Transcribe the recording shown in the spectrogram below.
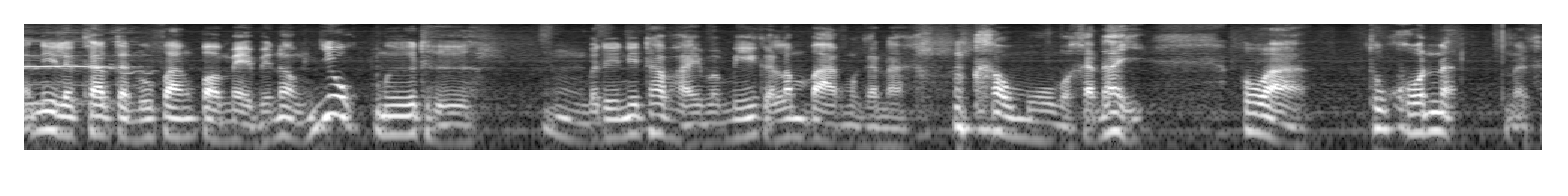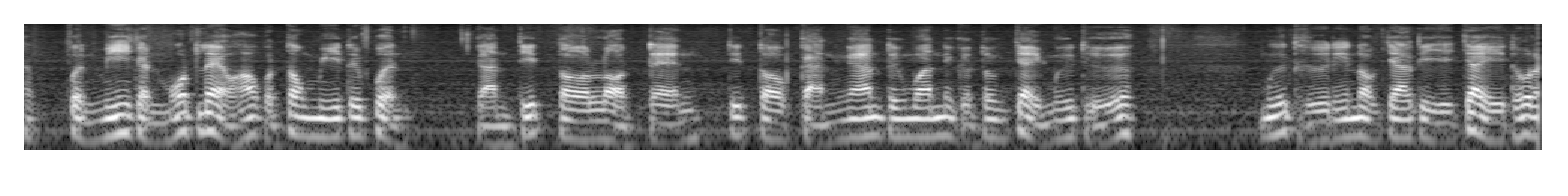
อันนี้แหละครับท่านผู้ฟังป่อแม่พี่น้องยุคมือถือประเด็นนี้ถ้าไผ่มามีก็ลำบากเหมือนกันนะ เข้าหมูบ่คได้ เพราะว่าทุกคนน่ะ นะครับเปิ่นมีกันหมดแล้วเฮาก็ต้องมีด้วยเปิ่นการติดต่อหลอดแดนติดต่อการงานถึงวันนี้ก็ต้องใจมือถือ มือถือนี่นอกจากที่จะใจโทร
